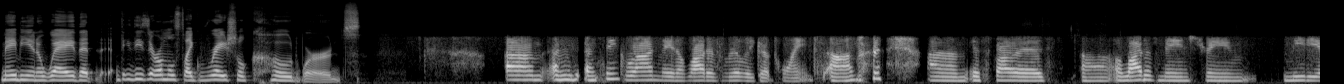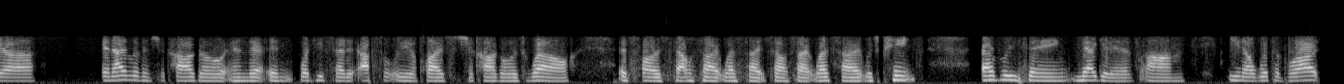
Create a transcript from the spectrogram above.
maybe in a way that these are almost like racial code words? Um, I, I think Ron made a lot of really good points um, um, as far as uh, a lot of mainstream media, and I live in Chicago, and the, and what he said it absolutely applies to Chicago as well, as far as South Side, West Side, South Side, West Side, which paints everything negative. Um, you know, with a broad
